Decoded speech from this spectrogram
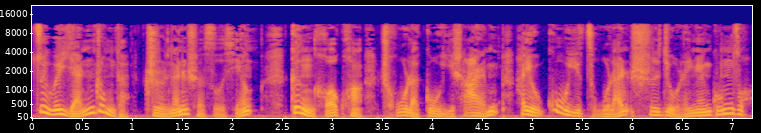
最为严重的只能是死刑，更何况除了故意杀人，还有故意阻拦施救人员工作。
